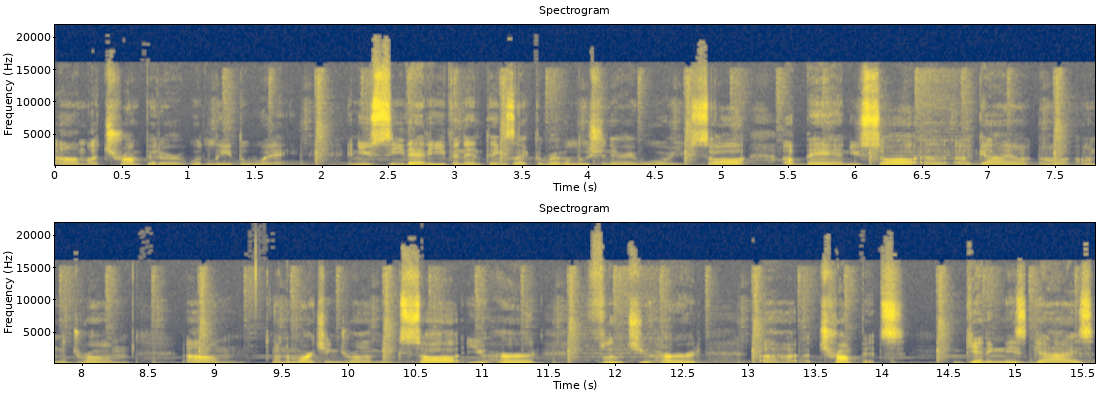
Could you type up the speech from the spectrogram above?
um, a trumpeter would lead the way. And you see that even in things like the Revolutionary War. You saw a band, you saw a, a guy on, on, the drum, um, on the marching drum. You saw, you heard flutes, you heard uh, trumpets. Getting these guys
